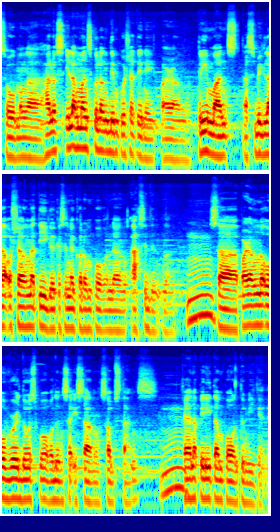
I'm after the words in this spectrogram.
So, mga halos ilang months ko lang din po siya tinake. Parang 3 months. Tapos bigla ko siyang natigil kasi nagkaroon po ako ng accident nun. Sa, parang na-overdose po ako dun sa isang substance. Kaya napilitan po akong tumigil.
